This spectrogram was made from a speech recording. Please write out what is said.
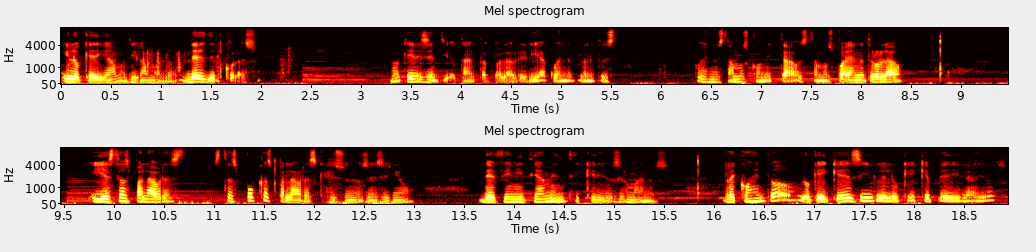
Y lo que digamos, digámoslo desde el corazón. No tiene sentido tanta palabrería cuando de pronto pues no estamos conectados, estamos para en otro lado. Y estas palabras, estas pocas palabras que Jesús nos enseñó, Definitivamente, queridos hermanos, recogen todo lo que hay que decirle, lo que hay que pedirle a Dios.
